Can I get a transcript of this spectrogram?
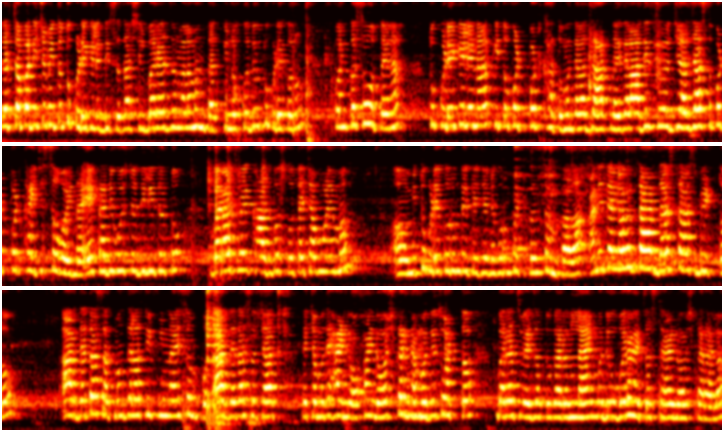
तर चपातीचे मी तर तुकडे केले दिसत असेल बऱ्याच जण मला म्हणतात की नको देऊ तुकडे करून. पण कसं होतंय ना तुकडे केले ना की तो पटपट खातो मग त्याला जात नाही. त्याला आधीच जा- जास्त पटपट खायची सवय नाही. एखादी गोष्ट दिली तर तो बराच वेळ खात बसतो. त्याच्यामुळे मग मी तुकडे करून देते जेणेकरून पटकन संपावा. आणि त्यांना फक्त अर्धाच तास भेटतो. अर्ध्या तासात मग त्याला टिफिन नाही संपत. अर्ध्या तासाच्या आत त्याच्यामध्ये हँड वॉश हँड वॉश करण्यामध्येच वाटतं. बराच वेळ जातो कारण लाईनमध्ये उभं राहायचं असतं हँड वॉश करायला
